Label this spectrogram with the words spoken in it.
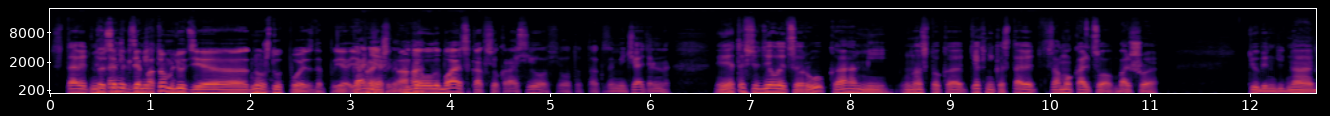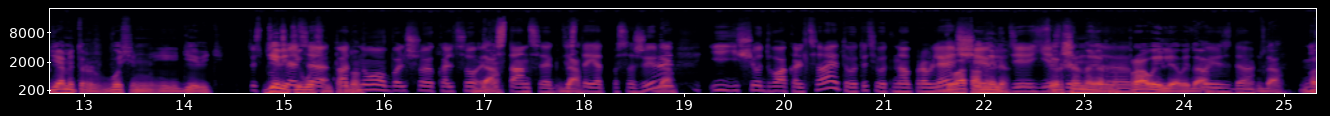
Ставят То есть это механик. где мех- потом люди, э, ну, ждут поезда. Я, я Конечно, где Ага. улыбаются, как все красиво, все это так замечательно. И это все делается руками. У нас только техника ставит само кольцо большое. Тюбинги на диаметр 8,9. То есть, 9,8, получается, пардон. одно большое кольцо Да. это станция, где Да. стоят пассажиры, Да. и еще два кольца это вот эти вот Два направляющие, тоннеля. где ездят Совершенно верно. э, Правый и левый, да. поезда. Да. Ничего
